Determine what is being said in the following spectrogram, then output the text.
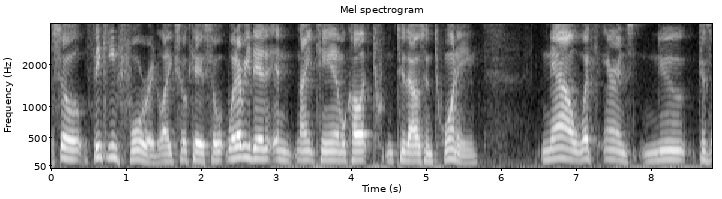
so thinking forward, like, okay, so whatever you did in 19, and we'll call it 2020. Now, what's aaron's new? Because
